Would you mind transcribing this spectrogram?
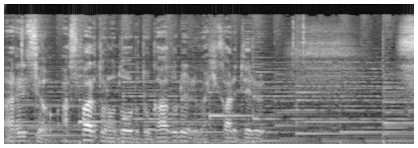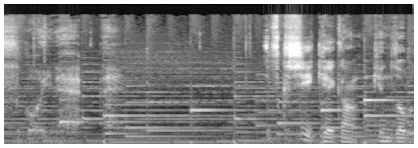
あれですよアスファルトの道路とガードレールが引かれてる。すごいね。美しい景観建造物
